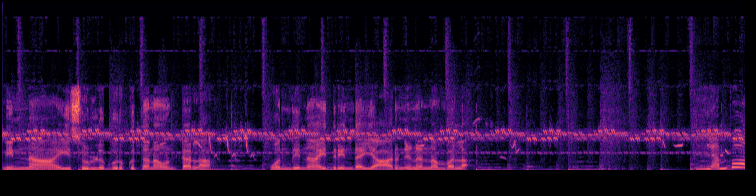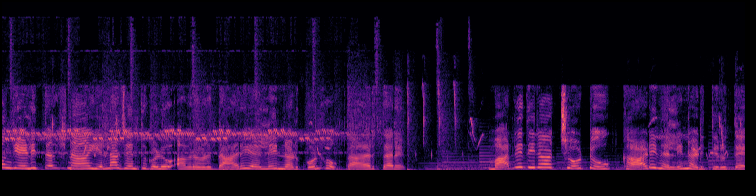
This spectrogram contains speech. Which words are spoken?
ನಿನ್ನ ಈ ಸುಳ್ಳು ಬುರುಕುತನ ಉಂಟಲ್ಲ. ಒಂದಿನ ಇದರಿಂದ ಯಾರು ನಿನ್ನ ನಂಬಲ್ಲ? ಲಂಬು ಹಂಗೆ ಹೇಳಿದ ತಕ್ಷಣ ಎಲ್ಲಾ ಜಂತುಗಳು ಅವರವರ ದಾರಿಯಲ್ಲಿ ನಡ್ಕೊಂಡು ಹೋಗ್ತಾ ಇರ್ತಾರೆ. ಮಾರನೇ ದಿನ ಚೋಟು ಕಾಡಿನಲ್ಲಿ ನಡೀತಿರುತ್ತೆ.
